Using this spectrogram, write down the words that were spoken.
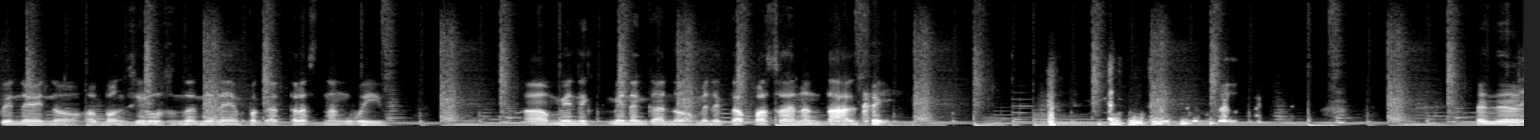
Pinoy, no, habang sinusundan nila yung pag-atras ng wave, ah may nag may nag ano, may nagpapasahan ng tagay. ano,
